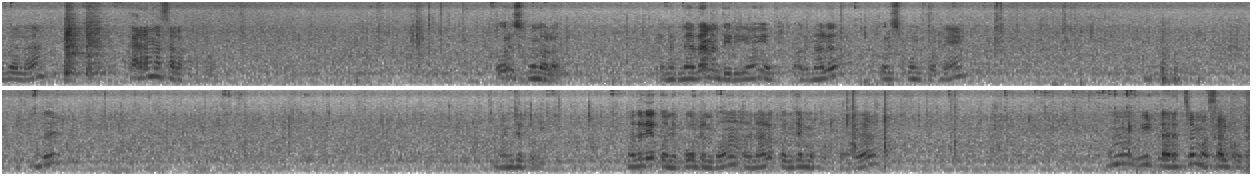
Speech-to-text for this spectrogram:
முதல்ல கரம் மசாலா போட்டுக்குவோம் ஒரு ஸ்பூன் அளவு. எனக்கு நிதானம் தெரியும். எப்- அதனால ஒரு ஸ்பூன் போடுறேன். இது மஞ்சள் பொடி. முதலே கொஞ்சம் போட்டிருந்தோம். அதனால் கொஞ்சமாக போட்டுக்கோங்க. வீட்டில் அரைச்ச மசால் பொடி.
